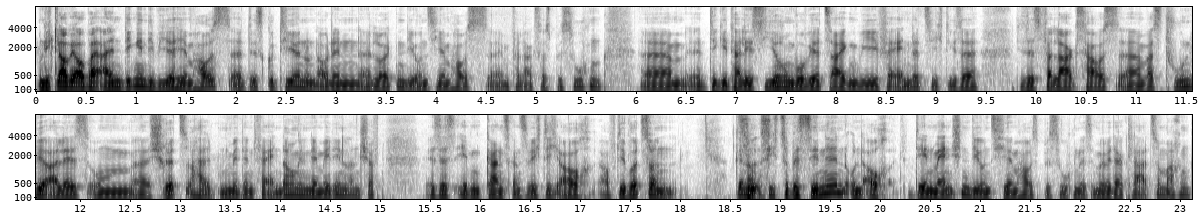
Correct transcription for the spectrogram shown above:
Und ich glaube auch bei allen Dingen, die wir hier im Haus äh, diskutieren und auch den äh, Leuten, die uns hier im Haus, äh, im Verlagshaus besuchen, ähm, Digitalisierung, wo wir zeigen, wie verändert sich diese, dieses Verlagshaus, äh, was tun wir alles, um äh, Schritt zu halten mit den Veränderungen in der Medienlandschaft, ist es eben ganz, ganz wichtig, auch auf die Wurzeln genau. zu, sich zu besinnen und auch den Menschen, die uns hier im Haus besuchen, das immer wieder klar zu machen,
